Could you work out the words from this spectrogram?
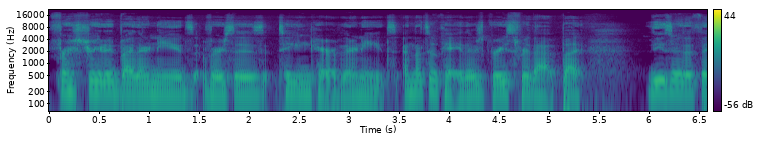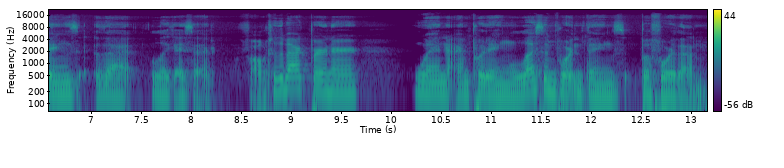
frustrated by their needs versus taking care of their needs. And that's okay. There's grace for that. But these are the things that, like I said, fall to the back burner when I'm putting less important things before them.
